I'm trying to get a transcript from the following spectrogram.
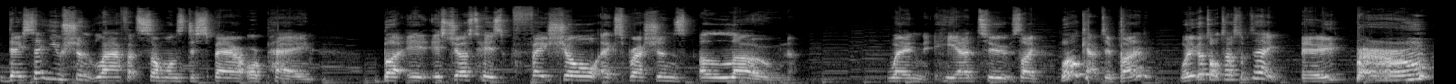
they say you shouldn't laugh at someone's despair or pain, but it's just his facial expressions alone when he had to. It's like, well, Captain Planet, what are you going to talk to us today? Eight, boom.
